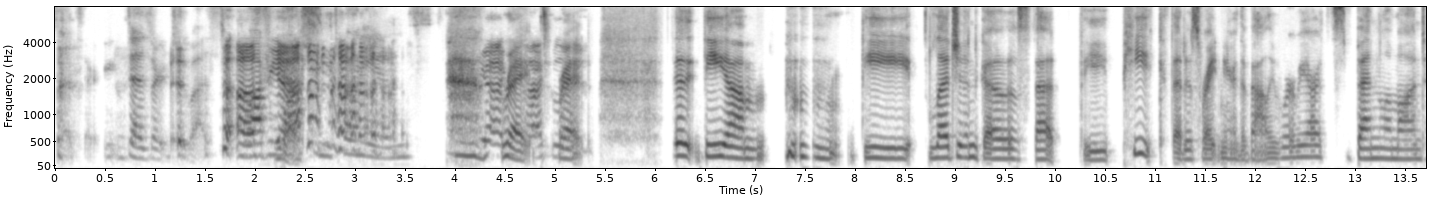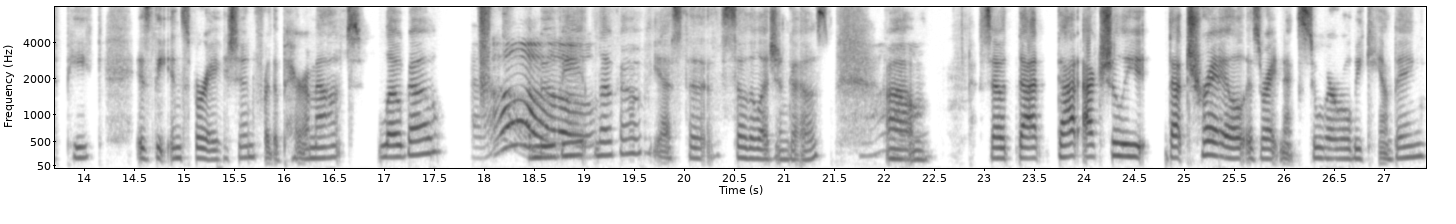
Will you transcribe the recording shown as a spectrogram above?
desert desert to us. to us, yeah. yeah right, exactly. right. The the um the legend goes that the peak that is right near the valley where we are, it's Ben Lomond Peak, is the inspiration for the Paramount logo. oh. a movie logo. Yes, the so the legend goes. Wow. Um, so that that actually that trail is right next to where we'll be camping.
